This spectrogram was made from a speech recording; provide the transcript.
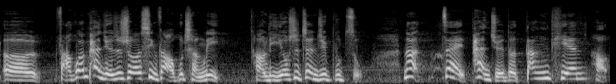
呃法官判决是说性骚扰不成立，好，理由是证据不足。那在判决的当天，好。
